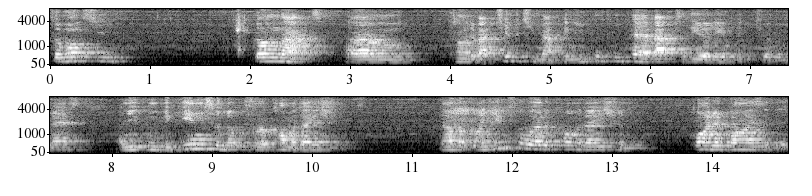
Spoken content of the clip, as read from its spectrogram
So once you've done that um, kind of activity mapping, you can compare back to the earlier picture of the mess, and you can begin to look for accommodations. Now, I use the word accommodation quite advisedly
